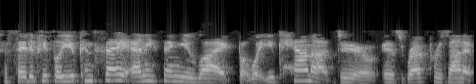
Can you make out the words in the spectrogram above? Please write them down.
to say to people, you can say anything you like, but what you cannot do is represent it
